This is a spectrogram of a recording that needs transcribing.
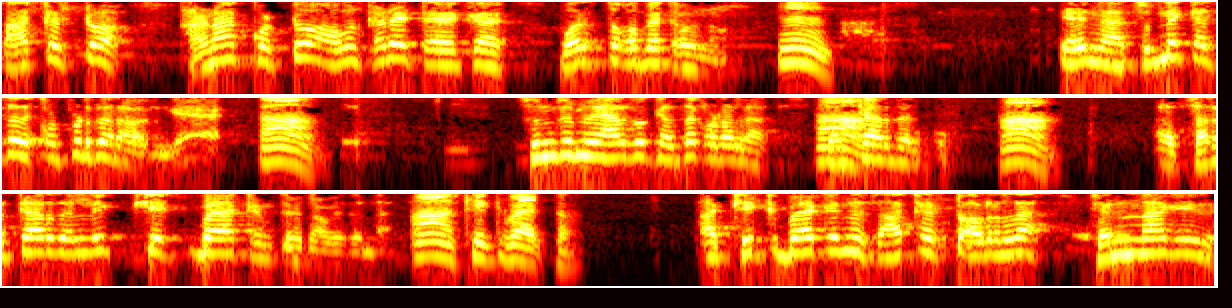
ಸಾಕಷ್ಟು ಹಣ ಕೊಟ್ಟು ಅವನ ಕಡೆ ವರ್ಕ್ ತಗೋಬೇಕು ಅವನು. ಏನ್ ಸುಮ್ನೆ ಕೆಲಸ ಕೊಟ್ಬಿಡ್ತಾರ ಅವನ್ಗೆ? ಹಾ. ಸುಮ್ ಸುಮ್ನೆ ಯಾರಿಗೂ ಕೆಲಸ ಕೊಡಲ್ಲ ಹಾ. ಸರ್ಕಾರದಲ್ಲಿ. ಹಾ. ಆ ಸರ್ಕಾರದಲ್ಲಿ ಕಿಕ್ ಬ್ಯಾಕ್ ಅಂತೀವಿ ನಾವು ಇದನ್ನ. ಹಾ ಕಿಕ್ ಬ್ಯಾಕ್ ಆ ಕಿಕ್ ಬ್ಯಾಕ್ ಅನ್ನ ಸಾಕಷ್ಟು ಅವರೆಲ್ಲ ಚೆನ್ನಾಗಿ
